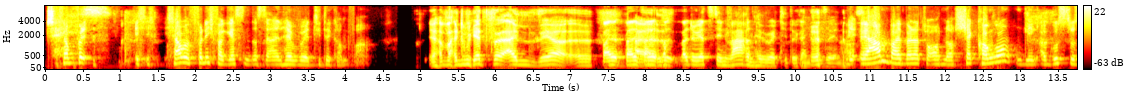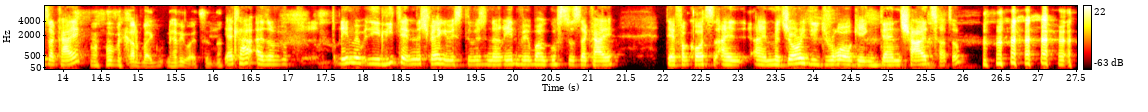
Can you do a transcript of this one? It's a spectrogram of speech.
Ich, hab, völlig- ich, ich, ich habe völlig vergessen, dass der ein Heavyweight-Titelkampf war. Ja, weil du jetzt äh, einen sehr, äh, Weil, weil, weil, Also- weil du jetzt den wahren Heavyweight-Titelkampf gesehen Wir, hast. wir haben bei Bellator auch noch Shaq Kongo gegen Augusto Sakai. wo wir gerade bei guten Heavyweights sind, ne? Ja klar, also reden wir über die Elite in der Schwergewichtsdivision, dann reden wir über Augusto Sakai, der vor kurzem ein, ein Majority Draw gegen Dan Charles hatte.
